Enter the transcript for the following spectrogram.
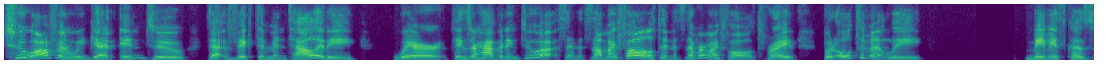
too often we get into that victim mentality where things are happening to us and it's not my fault and it's never my fault, right? But ultimately, maybe it's because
